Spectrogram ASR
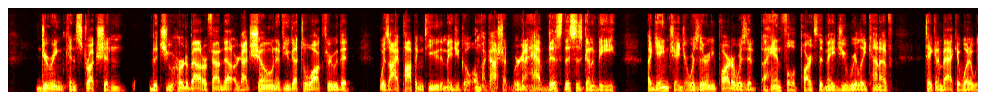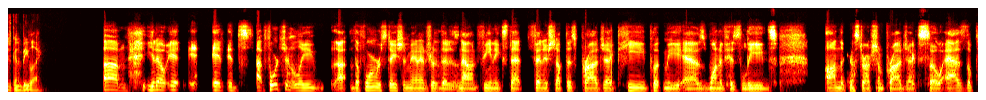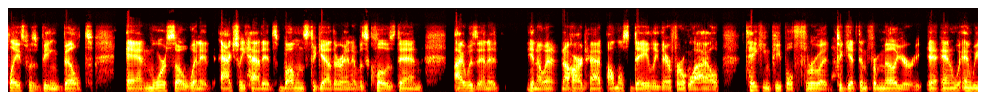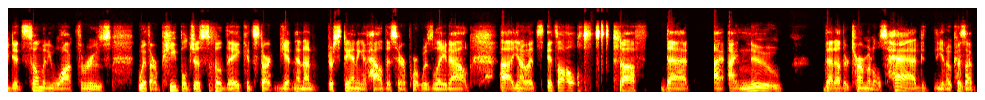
during construction that you heard about or found out or got shown if you got to walk through that was eye popping to you that made you go, "Oh my gosh, we're going to have this. This is going to be a game changer." Was there any part, or was it a handful of parts that made you really kind of taken aback at what it was going to be like? Um, you know, it, it, it it's uh, fortunately uh, the former station manager that is now in Phoenix that finished up this project. He put me as one of his leads on the construction project. So as the place was being built and more so when it actually had its bones together and it was closed in i was in it you know in a hard hat almost daily there for a while taking people through it to get them familiar. And and we did so many walkthroughs with our people just so they could start getting an understanding of how this airport was laid out. Uh, you know it's it's all stuff that I, I knew that other terminals had you know because i've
